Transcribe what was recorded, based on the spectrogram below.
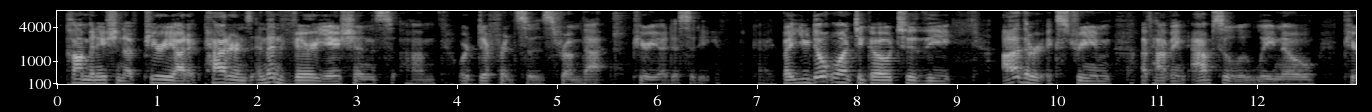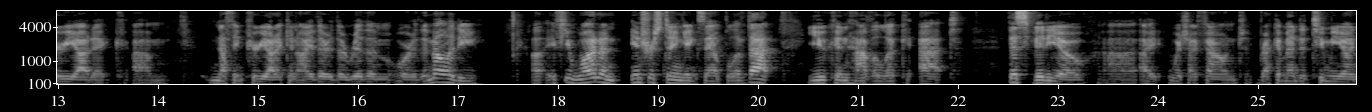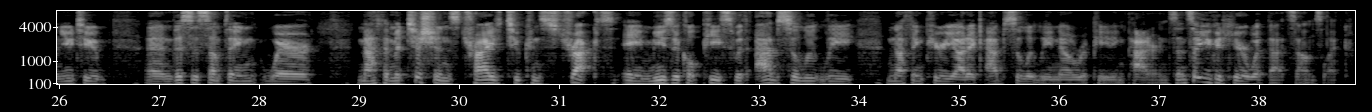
combination of periodic patterns and then variations um, or differences from that periodicity. Okay, but you don't want to go to the other extreme of having absolutely no periodic, um, nothing periodic in either the rhythm or the melody. Uh, if you want an interesting example of that, you can have a look at this video, uh, I, which I found recommended to me on YouTube. And this is something where mathematicians tried to construct a musical piece with absolutely nothing periodic, absolutely no repeating patterns. And so you could hear what that sounds like.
